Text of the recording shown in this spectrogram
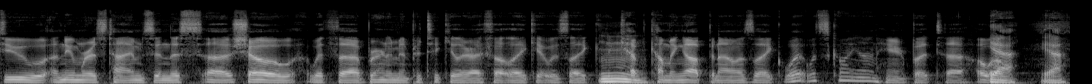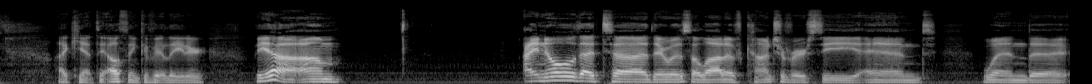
do uh, numerous times in this uh, show with uh, Burnham in particular. I felt like it was like Mm. it kept coming up, and I was like, "What? What's going on here?" But uh, oh well, Yeah, yeah. I can't think. I'll think of it later. But yeah, um, I know that uh, there was a lot of controversy, and when the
